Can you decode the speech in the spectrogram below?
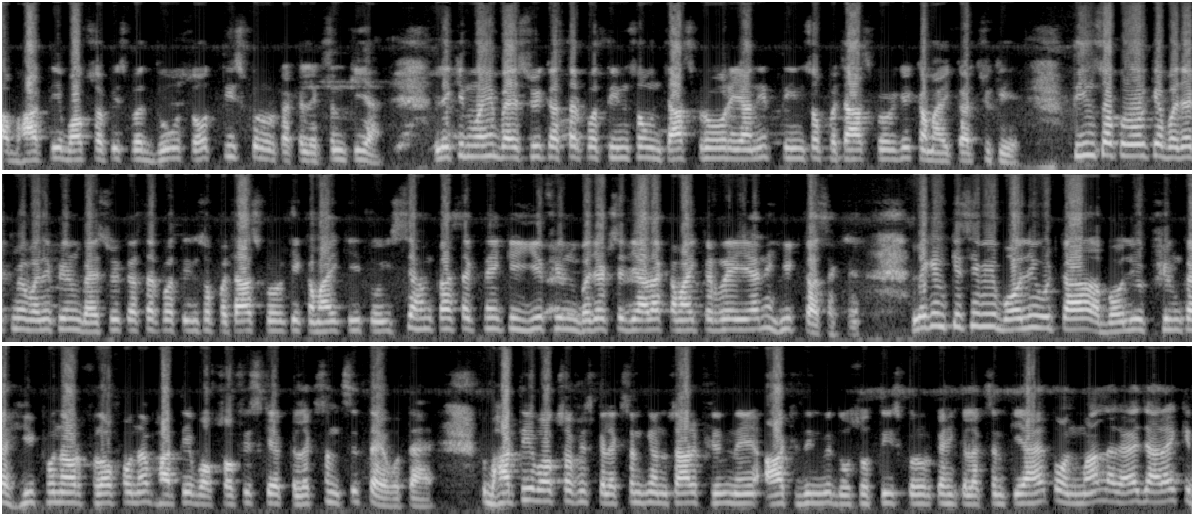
भारतीय बॉक्स ऑफ़िस पर 230 करोड़ का कलेक्शन किया है। लेकिन वहीं वैश्विक स्तर पर तीन सौ उनचास करोड़ यानी 350 करोड़ की कमाई कर चुकी है। 300 करोड़ के बजट में बनी फ़िल्म वैश्विक स्तर पर 350 करोड़ की कमाई की तो इससे हम कह सकते हैं कि ये फ़िल्म बजट से ज़्यादा कमाई कर रही है यानी हिट कर सकते हैं। लेकिन किसी भी बॉलीवुड का बॉलीवुड फ़िल्म का हिट होना और फ्लॉप होना भारतीय बॉक्स ऑफ़िस के कलेक्शन से तय होता है। तो भारतीय बॉक्स ऑफ़िस कलेक्शन के अनुसार फ़िल्म ने आठ दिन में दो सौ तीस करोड़ का ही कलेक्शन किया है। तो अनुमान लगाया जा रहा है कि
